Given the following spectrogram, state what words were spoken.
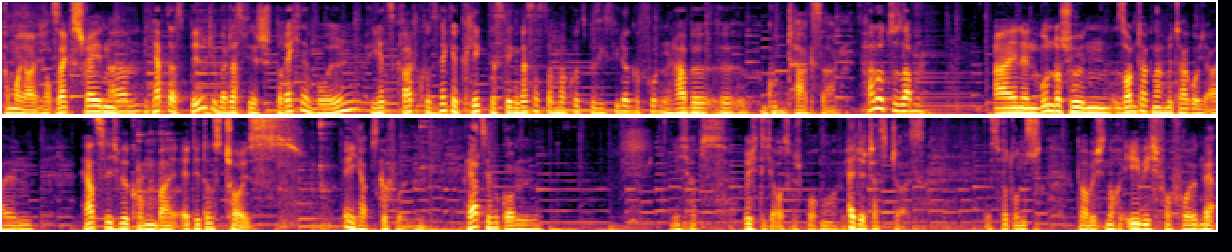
Kann man ja hier sechs reden. Ähm, ich habe das Bild, über das wir sprechen wollen, jetzt gerade kurz weggeklickt. Deswegen lass uns doch mal kurz, bis ich es wiedergefunden habe, äh, guten Tag sagen. Hallo zusammen. Einen wunderschönen Sonntagnachmittag euch allen. Herzlich willkommen bei Editor's Choice. Ich habe es gefunden. Herzlich willkommen, Ich hab's richtig ausgesprochen, hoffe ich. Editor's Choice. Das wird uns, glaube ich, noch ewig verfolgen. Ja,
